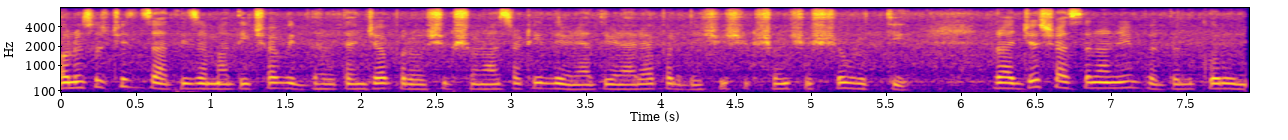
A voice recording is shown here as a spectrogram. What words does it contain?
अनुसूचित जाती जमातीच्या विद्यार्थ्यांच्या प्रशिक्षणासाठी देण्यात येणाऱ्या परदेशी शिक्षण शिष्यवृत्ती राज्य शासनाने बदल करून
